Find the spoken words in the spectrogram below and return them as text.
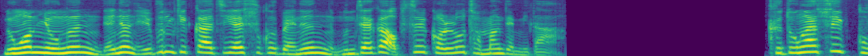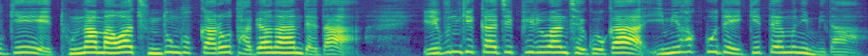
농업용은 내년 1분기까지의 수급에는 문제가 없을 걸로 전망됩니다. 그동안 수입국이 동남아와 중동 국가로 다변화한 데다 1분기까지 필요한 재고가 이미 확보돼 있기 때문입니다.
